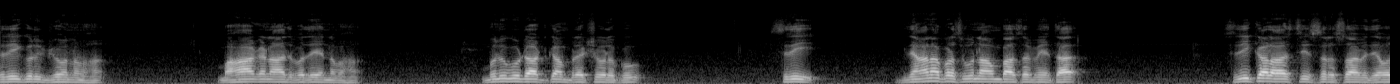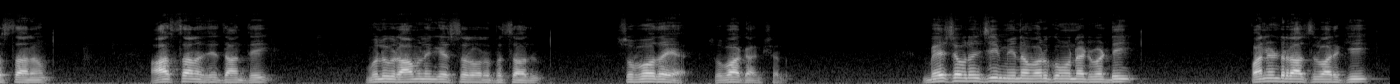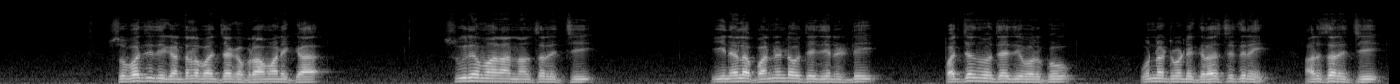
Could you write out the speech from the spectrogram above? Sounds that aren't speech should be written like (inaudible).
శ్రీ గురుభ్యో నమ. మహాగణాధిపతే నమ. ములుగు డాట్ కామ్ ప్రేక్షకులకు శ్రీ జ్ఞానప్రసూనాంబ సమేత శ్రీకాళహస్తీశ్వర స్వామి దేవస్థానం ఆస్థాన సిద్ధాంతి ములుగు రామలింగేశ్వర వరప్రసాద్ శుభోదయ శుభాకాంక్షలు. మేషం నుంచి మీనం వరకు ఉన్నటువంటి పన్నెండు రాసుల వారికి శుభతిథి గంటల పంచాక ప్రామాణిక సూర్యమానాన్ని అనుసరించి ఈ నెల పన్నెండవ తేదీ నుండి పద్దెనిమిదవ తేదీ వరకు ఉన్నటువంటి గ్రహస్థితిని అనుసరించి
